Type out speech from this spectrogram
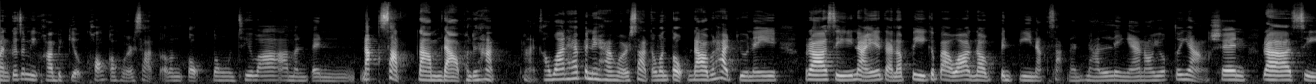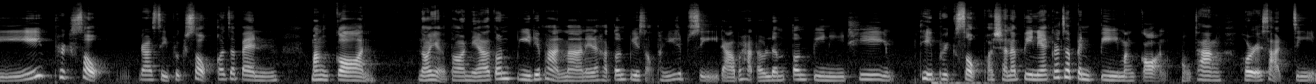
มันก็จะมีความไปเกี่ยวข้องกับโหราศาสตร์ตะวันตกตรงที่ว่ามันเป็นนักสัตว์ตามดาวพฤหัส หมายความว่าถ้าเป็นในทางโหราศาสตร์ตะวันตกดาวพฤหัสอยู่ในราศีไหนในแต่ละปีก็แปลว่าเราเป็นปีนักสัตว์นั้นๆอะไรเงี้ยเนาะยกตัวอย่าง เช่น ราศีพฤษภราศีพฤษภก็จะเป็นมังกรเนาะอย่างตอนนี้ต้นปีที่ผ่านมาเนี่ยนะคะต้นปี 2024 ดาวพฤหัสเราเริ่มต้นปีนี้ที่ที่พฤษภเพราะฉะนั้นปีนี้ก็จะเป็นปีมังกรของทางโหราศาสตร์จีน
